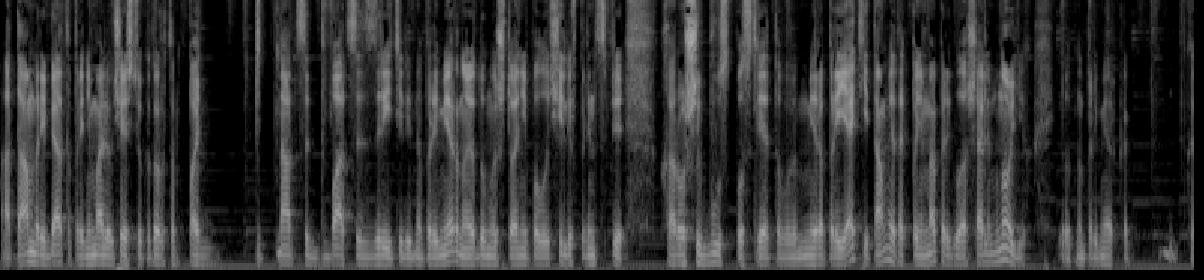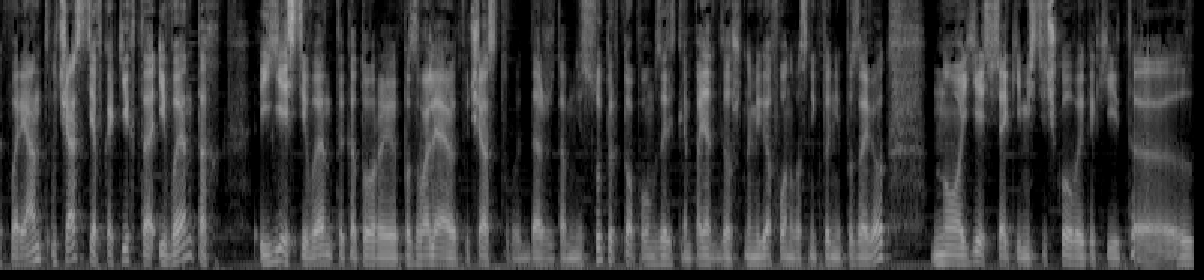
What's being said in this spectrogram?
а там ребята принимали участие, у которых там по 15-20 зрителей, например, но я думаю, что они получили, в принципе, хороший буст после этого мероприятия, и там, я так понимаю, приглашали многих. И вот, например, как, как вариант участия в каких-то ивентах, есть ивенты, которые позволяют участвовать даже там не супер топовым зрителям. Понятное дело, что на мегафон вас никто не позовет, но есть всякие местечковые какие-то э,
